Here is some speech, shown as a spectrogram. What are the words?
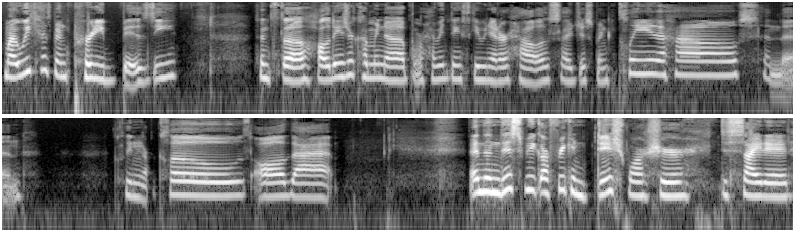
My week has been pretty busy. Since the holidays are coming up and we're having Thanksgiving at our house, I've just been cleaning the house and then cleaning our clothes, all that. And then this week, our freaking dishwasher decided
